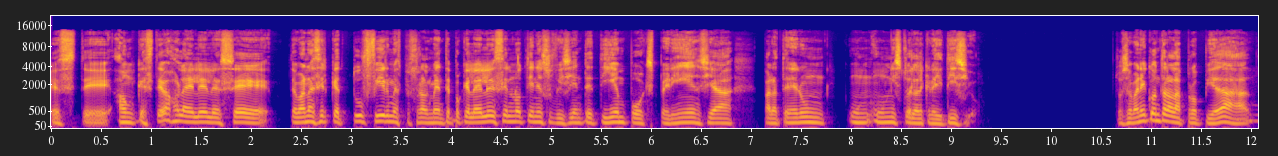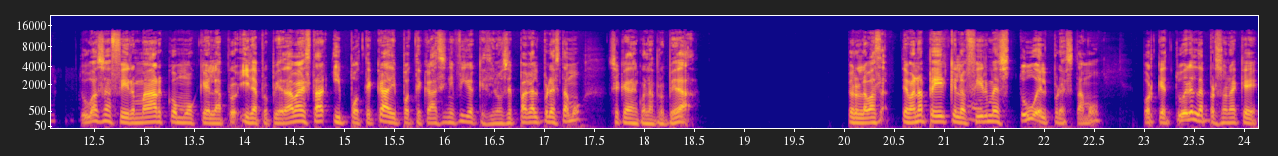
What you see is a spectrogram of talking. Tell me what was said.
este, aunque esté bajo la LLC, te van a decir que tú firmes personalmente, porque la LLC no tiene suficiente tiempo experiencia para tener un, un historial crediticio. Entonces van a ir contra la propiedad Tú vas a firmar como que la, y la propiedad va a estar hipotecada. Hipotecada significa que si no se paga el préstamo, se quedan con la propiedad. Pero la vas te van a pedir que lo firmes tú el préstamo, porque tú eres la persona que,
